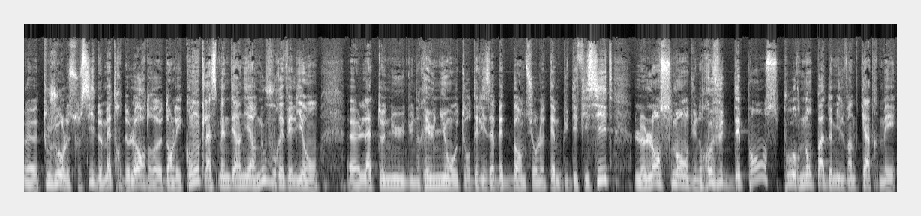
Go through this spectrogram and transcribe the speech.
euh, toujours le souci de mettre de l'ordre dans les comptes. La semaine dernière, nous vous révélions euh, la tenue d'une réunion autour d'Elisabeth Borne sur le thème du déficit le lancement d'une revue de dépenses pour non pas 2024 mais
